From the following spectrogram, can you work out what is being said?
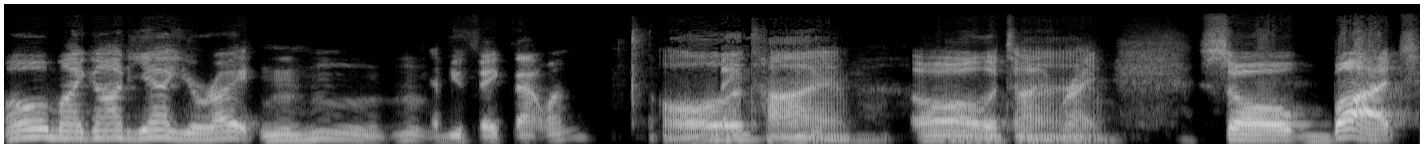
"Oh my God, yeah, you're right." Mm-hmm. mm-hmm. Have you faked that one? All the time. All, the time, right? So, but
